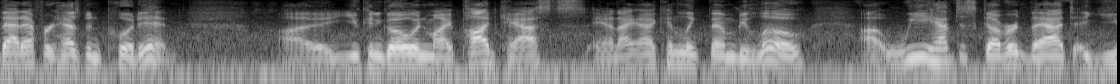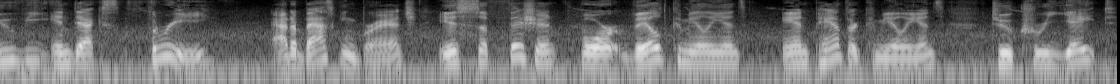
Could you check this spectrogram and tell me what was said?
that effort has been put in. Uh, you can go in my podcasts, and I, I can link them below. Uh, we have discovered that UV index 3 at a basking branch is sufficient for veiled chameleons and panther chameleons to create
